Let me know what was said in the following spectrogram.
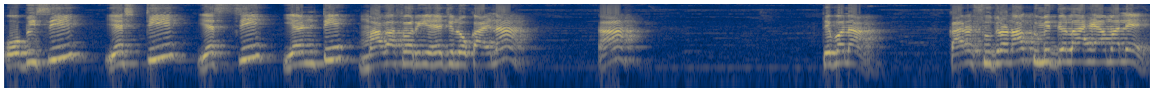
OBC S T S C N T मागासवर्गीय हे जे लोक आहे ना हा? ते बना. कारण शूद्र नाव तुम्हीच दिलं आहे आम्हाला.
